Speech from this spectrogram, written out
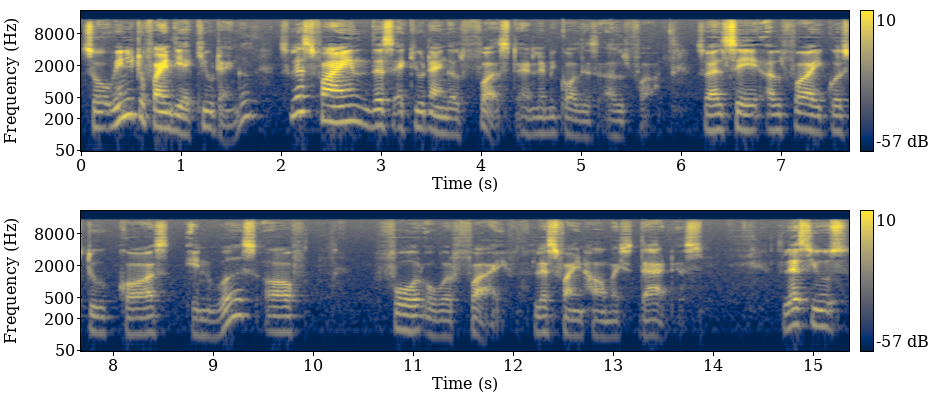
So we need to find the acute angle. So let's find this acute angle first and let me call this alpha. So I'll say alpha equals to cos inverse of 4 over 5 let's find how much that is let's use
